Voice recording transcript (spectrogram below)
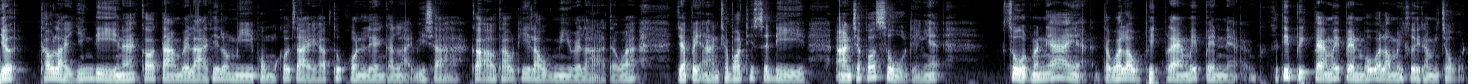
เยอะเท่าไหร่ยิ่งดีนะ ก็ตามเวลาที่เรามีผมเข้าใจครับ ทุกคนเรียนกันหลายวิชา ก็เอาเท่าที่เรามีเวลา แต่ว่าอย่าไปอ่านเฉพาะทฤษฎี อ่านเฉพาะสูตรอย่างเงี้ยสูตรมันง่ายอะ่ะแต่ว่าเราพลิกแปลงไม่เป็นเนี่ยที่พลิกแปลงไม่เป็นเพราะว่าเราไม่เคยทำโจทย์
